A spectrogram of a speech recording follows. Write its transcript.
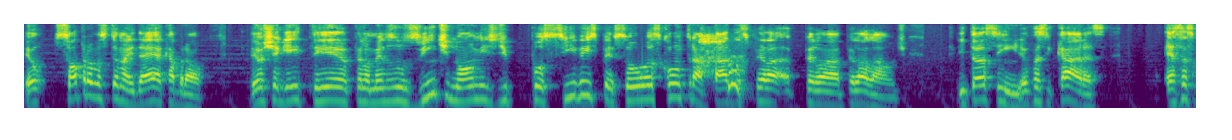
Eu só para você ter uma ideia, Cabral, eu cheguei a ter pelo menos uns 20 nomes de possíveis pessoas contratadas pela, pela, pela Loud. Então, assim, eu falei assim, caras, essas,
